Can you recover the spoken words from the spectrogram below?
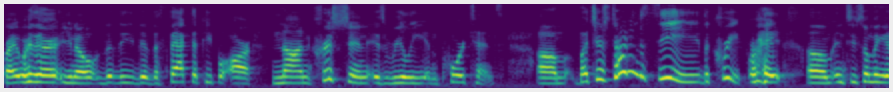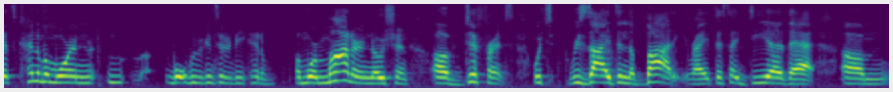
right? Where there, you know, the, the, the fact that people are non Christian is really important. Um, but you're starting to see the creep, right? Um, into something that's kind of a more, what we would consider to be kind of a more modern notion of difference, which resides in the body, right? This idea that, um,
